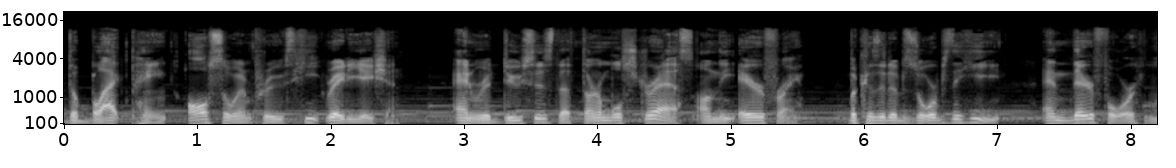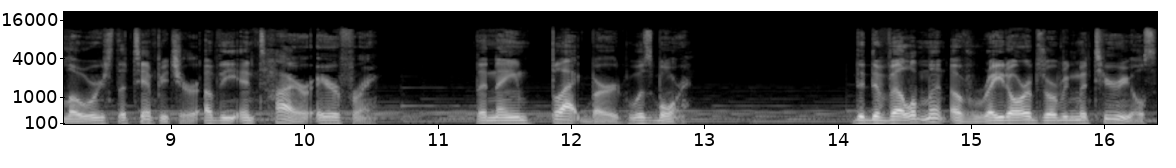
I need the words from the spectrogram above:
The black paint also improves heat radiation and reduces the thermal stress on the airframe because it absorbs the heat and therefore lowers the temperature of the entire airframe. The name Blackbird was born. The development of radar absorbing materials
